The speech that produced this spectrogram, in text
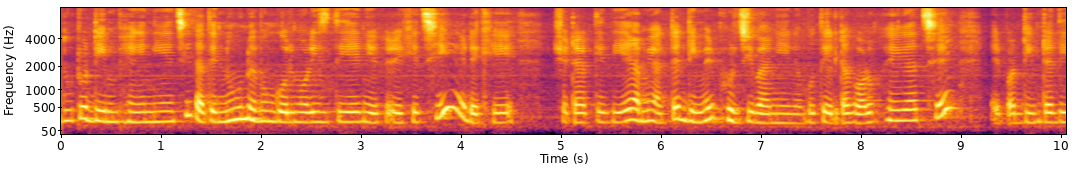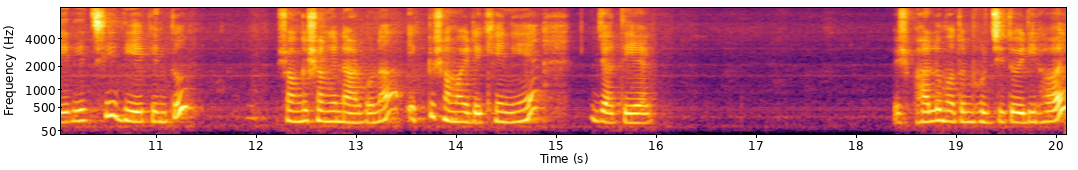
দুটো ডিম ভেঙে নিয়েছি। তাতে নুন এবং গোলমরিচ দিয়ে রেখেছি। রেখে সেটাকে দিয়ে আমি একটা ডিমের ভুর্জি বানিয়ে নেব। তেলটা গরম হয়ে গেছে। এরপর ডিমটা দিয়ে দিচ্ছি। দিয়ে কিন্তু সঙ্গে সঙ্গে নাড়বো না। একটু সময় রেখে নিয়ে যাতে বেশ ভালো মতন ভুর্জি তৈরি হয়।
